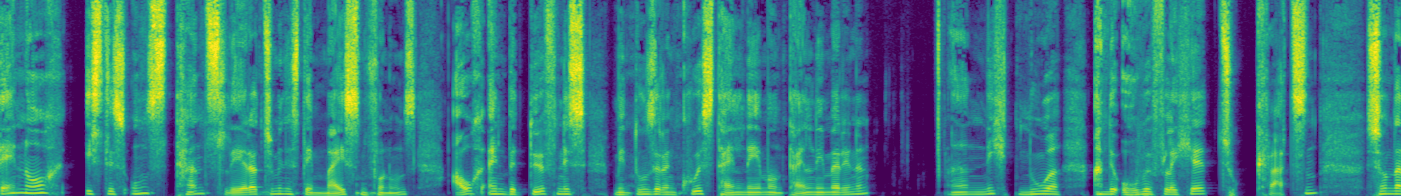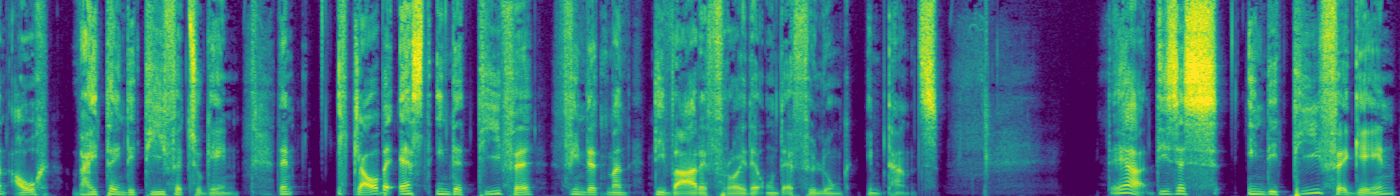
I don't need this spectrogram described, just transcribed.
Dennoch ist es uns Tanzlehrer, zumindest den meisten von uns, auch ein Bedürfnis, mit unseren Kursteilnehmern und Teilnehmerinnen äh, nicht nur an der Oberfläche zu kratzen, sondern auch weiter in die Tiefe zu gehen. Denn ich glaube, erst in der Tiefe findet man die wahre Freude und Erfüllung im Tanz. Ja, dieses in die Tiefe gehen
